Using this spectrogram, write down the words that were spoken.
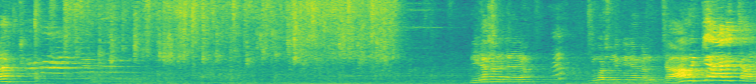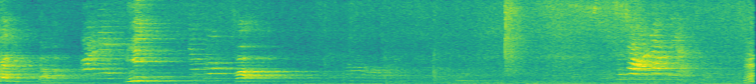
ആ ക്ലീൻ ആക്കാൻ ഞാനോ നീ കുറച്ചുകൂടി ക്ലീനാക്കാൻ ചാവയ്ക്ക് ആകെ ചാലിയാക്കി ചാവ നീ പോ ഏ?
